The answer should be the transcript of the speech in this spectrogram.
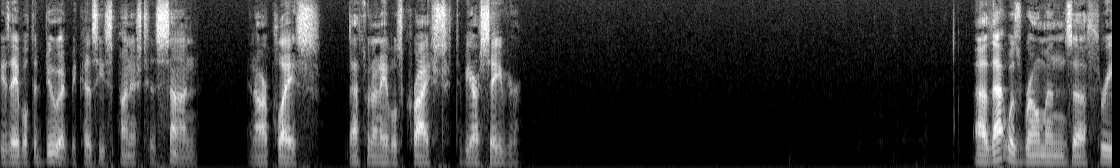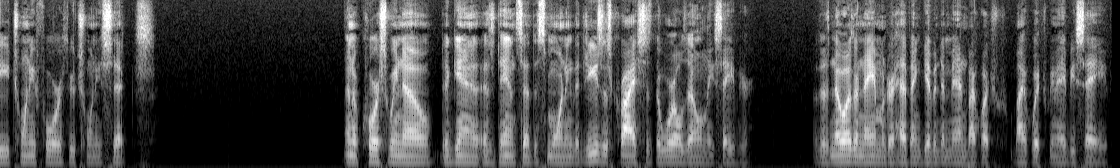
He's able to do it because he's punished his son in our place. That's what enables Christ to be our Savior. Uh, that was Romans uh, 3 24 through 26. And of course, we know, again, as Dan said this morning, that Jesus Christ is the world's only Savior. There's no other name under heaven given to men by which, by which we may be saved.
